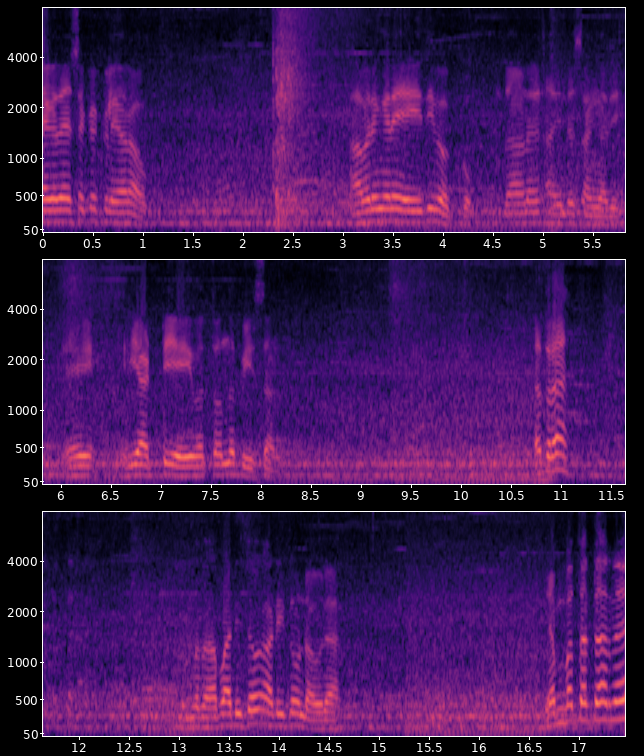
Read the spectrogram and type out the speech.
ഏകദേശമൊക്കെ ക്ലിയർ ആവും. അവരിങ്ങനെ എഴുതി വെക്കും. ഇതാണ് അതിന്റെ സംഗതി. ഈ അട്ടി എഴുപത്തൊന്ന് പീസാണ് എത്ര? അപ്പം അടിത്തോ അടിത്തോ ഉണ്ടാവൂല? എൺപത്തെട്ടാറിന്?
